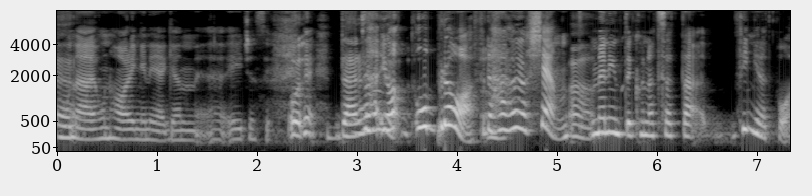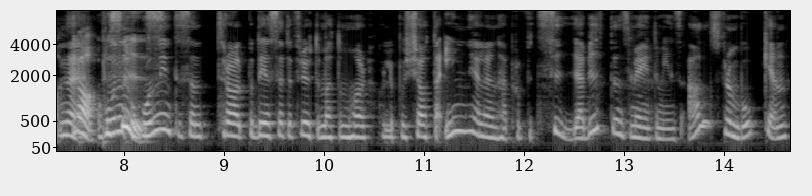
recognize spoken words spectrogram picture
Hon, är, hon har ingen egen eh, agency. Och där det har här, ja, åh, bra! För det här har jag känt, Ja. men inte kunnat sätta fingret på. Nej, ja, hon, precis. hon är inte central på det sättet förutom att de har, håller på att tjata in hela den här profetia-biten som jag inte minns alls från boken.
